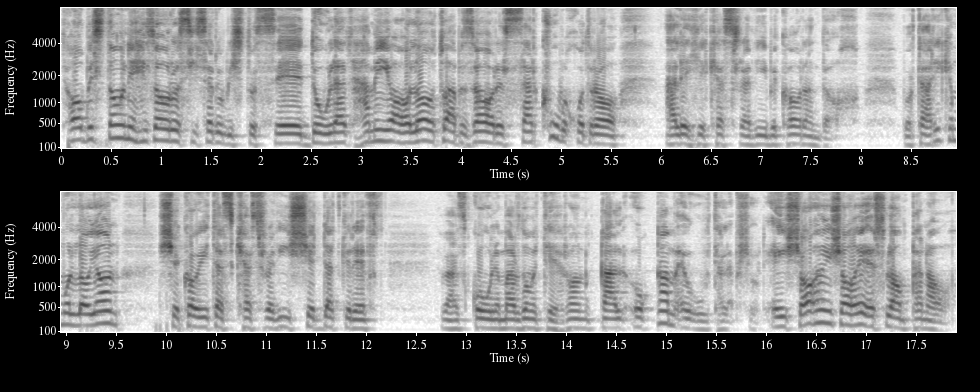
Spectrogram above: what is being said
تابستان 1323 دولت همه آلات و ابزار سرکوب خود را علیه کسروی به کار انداخت. با تحریک ملایان شکایت از کسروی شدت گرفت و از قول مردم تهران قلع و قمع او طلب شد. ای شاه شاه اسلام پناه.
